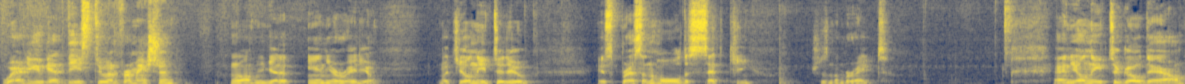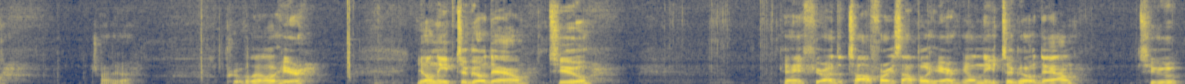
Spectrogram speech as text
Where do you get these two information? Well, you get it in your radio. What you'll need to do is press and hold the set key, which is number 8. And you'll need to go down, try to prove a little here. You'll need to go down to Okay, if you're at the top, for example here, you'll need to go down to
